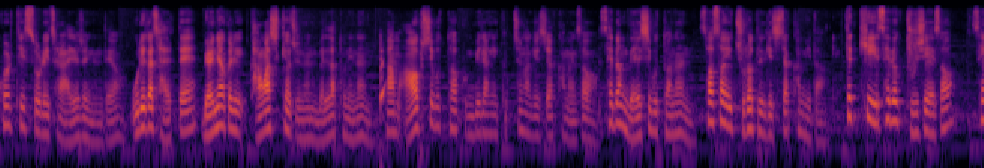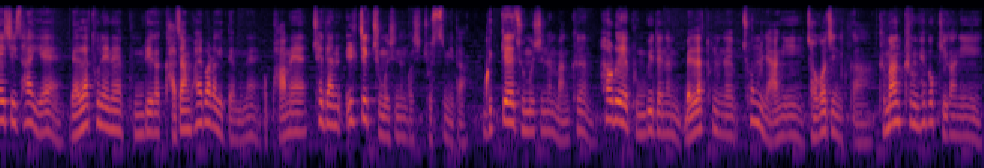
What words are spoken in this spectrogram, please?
콜티솔이 잘 알려져 있는데요. 우리가 잘 때 면역을 강화시켜주는 멜라토닌은 밤 9시부터 분비량이 급증하기 시작하면서 새벽 4시부터는 서서히 줄어들기 시작합니다. 특히 새벽 2시에서 3시 사이에 멜라토닌의 분비가 가장 활발하기 때문에 밤에 최대한 일찍 주무시는 것이 좋습니다. 늦게 주무시는 만큼 하루에 분비되는 멜라토닌의 총량이 적어지니까 그만큼 회복 기간이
